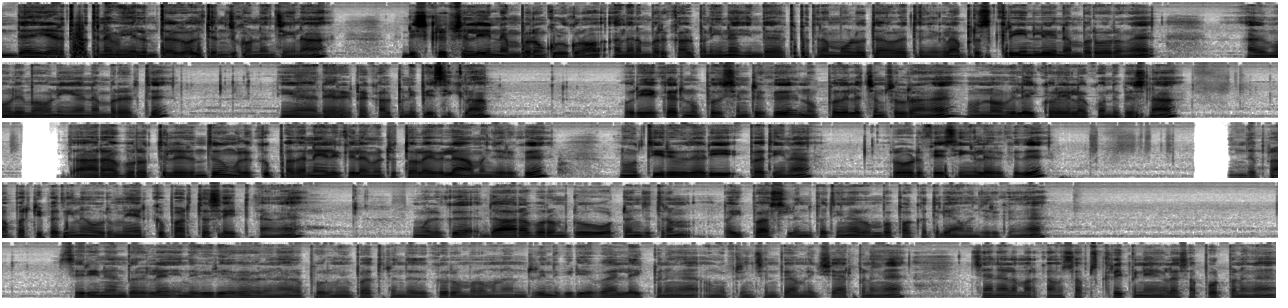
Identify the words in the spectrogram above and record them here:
இந்த இடத்த பற்றின மேலும் தகவல் தெரிஞ்சுக்கணும்னு நினச்சிங்கன்னா டிஸ்கிரிப்ஷன்லேயே நம்பரும் கொடுக்குறோம். அந்த நம்பருக்கு கால் பண்ணிங்கன்னா இந்த இடத்த பற்றின முழு தகவலை தெரிஞ்சுக்கலாம். அப்புறம் ஸ்க்ரீன்லேயும் நம்பர் வருங்க. அது மூலியமாகவும் நீங்கள் நம்பர் எடுத்து நீங்கள் டைரெக்டாக கால் பண்ணி பேசிக்கலாம். ஒரு ஏக்கர் முப்பது சென்ட் இருக்குது முப்பது லட்சம் சொல்கிறாங்க இன்னும் விலை குறையில உட்காந்து பேசினா. தாராபுரத்துலேருந்து உங்களுக்கு பதினேழு கிலோமீட்டர் தொலைவில் அமைஞ்சிருக்கு. நூற்றி இருபது அடி பார்த்திங்கன்னா ரோடு ஃபேஸிங்கில் இருக்குது. இந்த ப்ராப்பர்ட்டி பார்த்திங்கன்னா ஒரு மேற்கு பார்த்த சைட்டு தாங்க. உங்களுக்கு தாராபுரம் டு ஒட்டஞ்சத்திரம் பைபாஸ்லேருந்து பார்த்திங்கன்னா ரொம்ப பக்கத்துலேயே அமைஞ்சிருக்குங்க. சரி நண்பர்களே இந்த வீடியோவை இவ்வளோ நேரம் பொறுமையாக பார்த்துட்டு இருந்ததுக்கு ரொம்ப ரொம்ப நன்றி. இந்த வீடியோவை லைக் பண்ணுங்கள் உங்கள் ஃப்ரெண்ட்ஸ் அண்ட் ஃபேமிலிக்கு ஷேர் பண்ணுங்கள் சேனலை மறக்காமல் சப்ஸ்கிரைப் பண்ணி எங்களை சப்போர்ட் பண்ணுங்கள்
